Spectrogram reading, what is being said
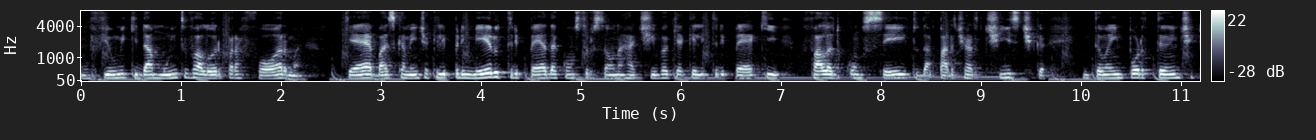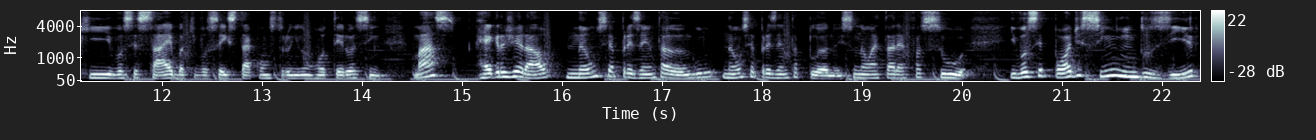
um filme que dá muito valor para a forma, que é basicamente aquele primeiro tripé da construção narrativa, que é aquele tripé que fala do conceito, da parte artística. Então é importante que você saiba que você está construindo um roteiro assim. Mas, regra geral, não se apresenta ângulo, não se apresenta plano. Isso não é tarefa sua. E você pode sim induzir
